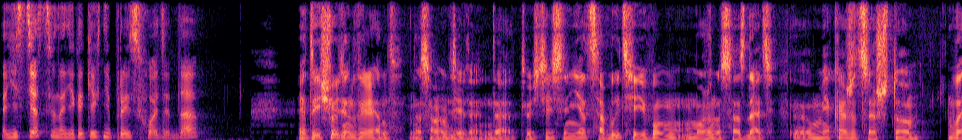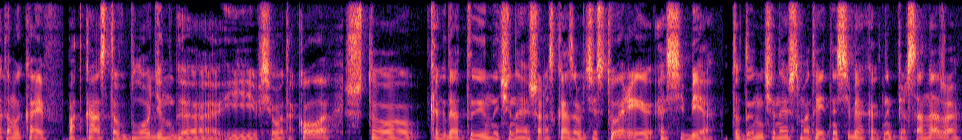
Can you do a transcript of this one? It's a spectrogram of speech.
естественно, никаких не происходит, да? Это еще один вариант, на самом деле, да. То есть, если нет событий, его можно создать. Э, мне кажется, что в этом и кайф подкастов, блогинга и всего такого, что когда ты начинаешь рассказывать истории о себе, то ты начинаешь смотреть на себя как на персонажа,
